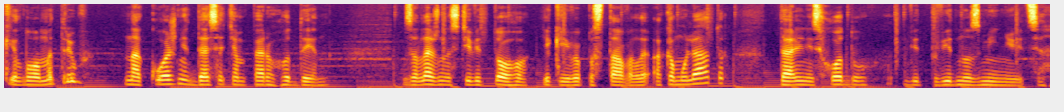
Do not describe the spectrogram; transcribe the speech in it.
кілометрів на кожні 10 ампер годин. В залежності від того, який ви поставили акумулятор, дальність ходу відповідно змінюється.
